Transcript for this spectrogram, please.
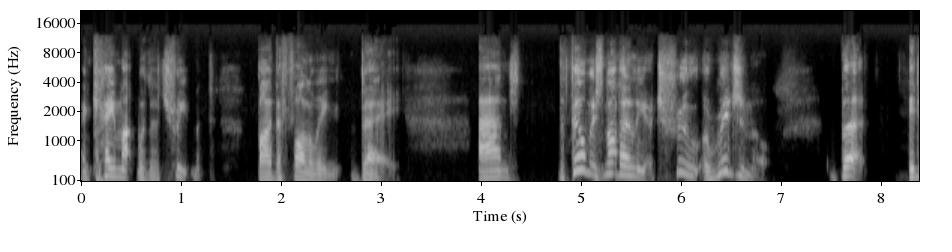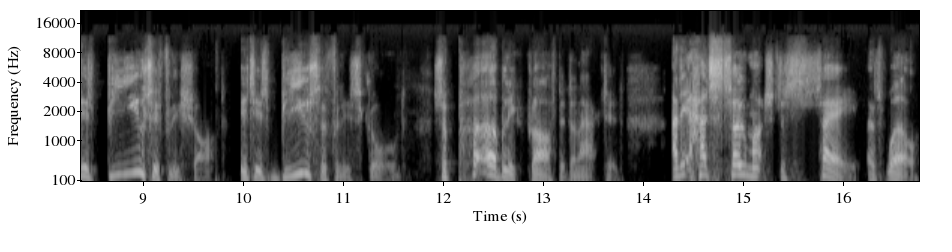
and came up with a treatment by the following day. And the film is not only a true original, but it is beautifully shot. It is beautifully scored, superbly crafted and acted. And it has so much to say as well.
